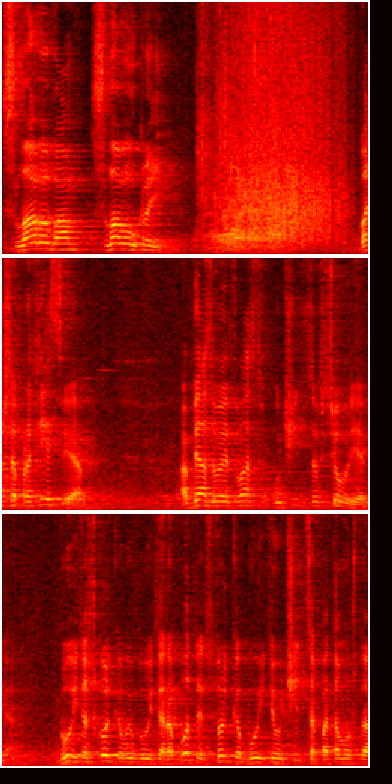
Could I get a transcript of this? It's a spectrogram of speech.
слава вам, слава Україні! Ваша професія обязывает вас учиться все время. Будете, сколько вы будете работать, столько будете учиться, потому что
